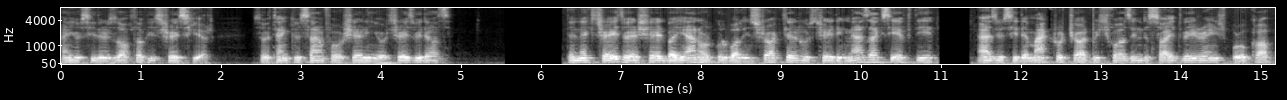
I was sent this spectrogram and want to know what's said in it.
And you see the result of his trades here. So thank you, Sam, for sharing your trades with us. The next trades were shared by Jan, our global instructor, who's trading Nasdaq CFD. As you see, the macro chart, which was in the sideways range, broke up.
